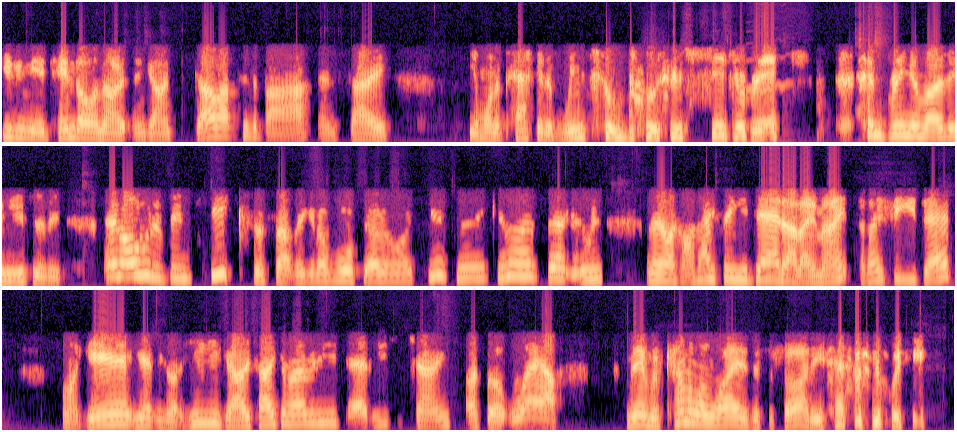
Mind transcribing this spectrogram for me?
giving me a $10 note and going, go up to the bar and say, you want a packet of Winfield Blue cigarettes and bring them over here to me. And I would have been six or something, and I've walked over and I'm like, excuse me, can I have that? And they're like, oh, they see your dad, are they, mate? Are they see your dad? I'm like, yeah, yeah. They like, here you go, take him over to your dad. Here's your change. I thought, wow, man, we've come a long way as a society, haven't we?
